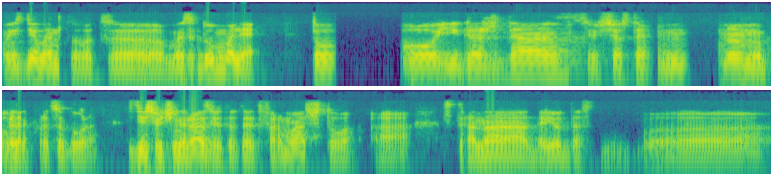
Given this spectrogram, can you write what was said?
мы сделаем, что вот э, мы задумали, то и гражданство, и все остальное мы процедура. Здесь очень развит этот формат, что а, страна дает до, а,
